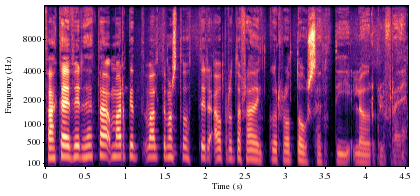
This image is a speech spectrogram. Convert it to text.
Þakkaði fyrir þetta Marget Valdimarsdóttir, ábrótafræðingur og dósend í lauruglufræði.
